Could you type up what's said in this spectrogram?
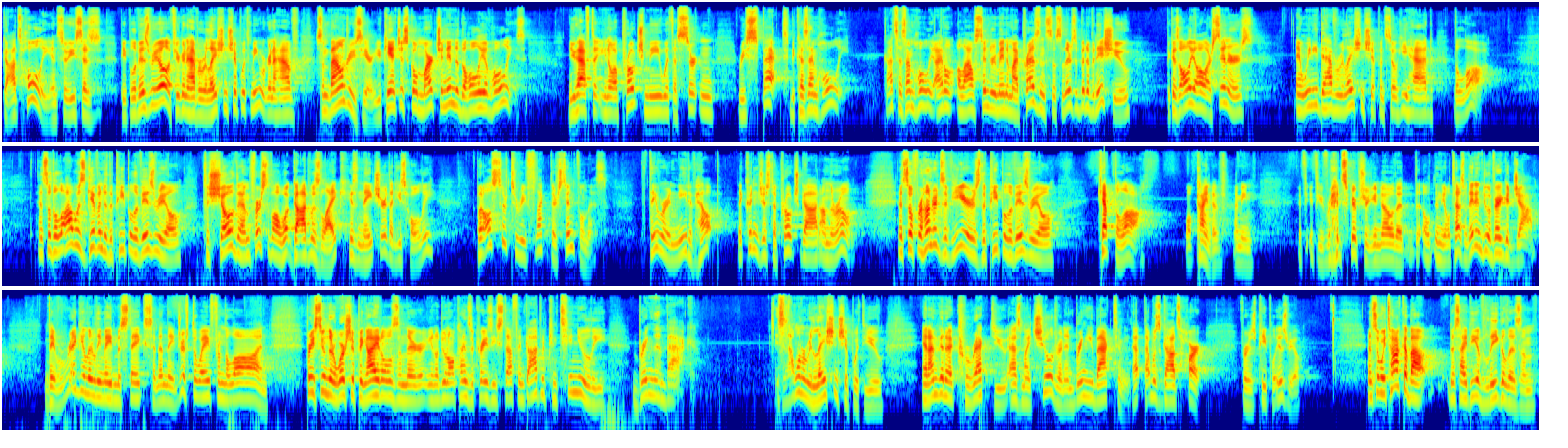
God's holy. And so he says, People of Israel, if you're going to have a relationship with me, we're going to have some boundaries here. You can't just go marching into the Holy of Holies. You have to, you know, approach me with a certain respect because I'm holy. God says, I'm holy. I don't allow sin to remain in my presence. And so there's a bit of an issue because all y'all are sinners and we need to have a relationship. And so he had the law. And so the law was given to the people of Israel to show them, first of all, what God was like, his nature, that he's holy, but also to reflect their sinfulness. That they were in need of help. They couldn't just approach God on their own. And so, for hundreds of years, the people of Israel kept the law. Well, kind of. I mean, if, if you've read scripture, you know that the, in the Old Testament, they didn't do a very good job. They regularly made mistakes, and then they drift away from the law, and pretty soon they're worshiping idols and they're you know, doing all kinds of crazy stuff, and God would continually bring them back. He says, I want a relationship with you, and I'm going to correct you as my children and bring you back to me. That, that was God's heart for his people, Israel. And so we talk about this idea of legalism,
